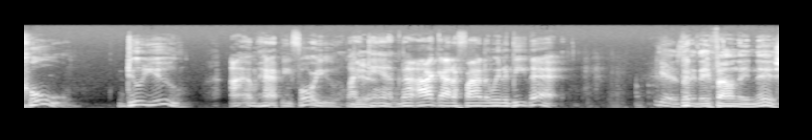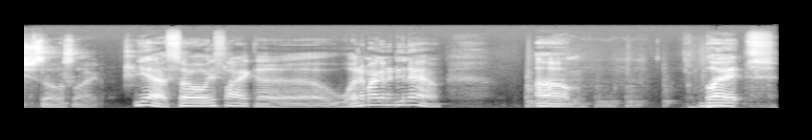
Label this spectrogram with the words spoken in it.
cool. Do you? I am happy for you. Like Yeah. damn, now I gotta find a way to beat that. Yeah, it's like they found their niche, so it's like Yeah, so it's like, uh, what am I gonna do now? Um, but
